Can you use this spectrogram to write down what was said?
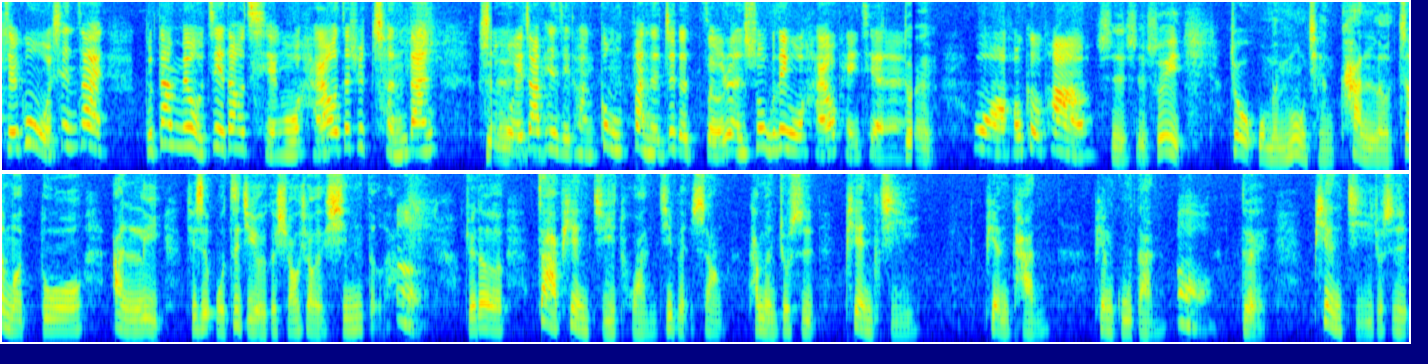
结果我现在不但没有借到钱，我还要再去承担身为诈骗集团共犯的这个责任，说不定我还要赔钱哎、对，哇，好可怕、啊！是是，所以就我们目前看了这么多案例，其实我自己有一个小小的心得啊，嗯，觉得诈骗集团基本上他们就是骗急、骗贪、骗孤单。哦，对，骗急就是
